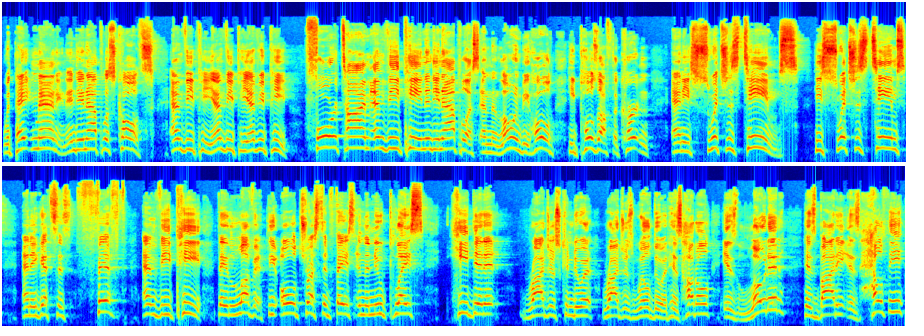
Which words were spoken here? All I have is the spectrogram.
with Peyton Manning, Indianapolis Colts, MVP, MVP, MVP, four time MVP in Indianapolis. And then lo and behold, he pulls off the curtain and he switches teams. He switches teams and he gets his fifth MVP. They love it. The old trusted face in the new place. He did it. Rodgers can do it. Rodgers will do it. His huddle is loaded. His body is healthy.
